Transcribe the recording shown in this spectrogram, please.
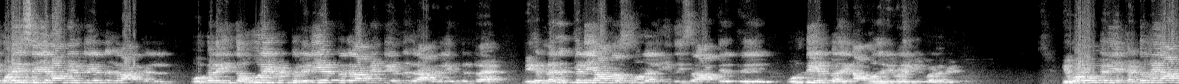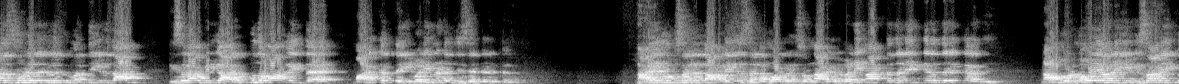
கொலை செய்யலாம் என்று எண்ணுகிறார்கள். உங்களை இந்த ஊரை விட்டு வெளியேற்றுகலாம் என்று எண்ணுகிறார்கள் என்கின்ற மிக நெருக்கடியான சூழல் இந்த இஸ்லாத்திற்கு உண்டு என்பதை நாம் முதலில் விளங்கிக் கொள்ள வேண்டும். இவ்வளவு பெரிய கடுமையான சூழல்களுக்கு மத்தியில் தான் இஸ்லாம் மிக அற்புதமாக இந்த மார்க்கத்தை வழிநடத்தி சென்றிருக்கிறது. நாயகம் செல்லல்லா அலைஹி செல்ல அவர்கள் சொன்னார்கள் வழிகாட்டுதல் எங்கிருந்து இருக்கிறது நாம் ஒரு நோயாளியை விசாரிக்க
